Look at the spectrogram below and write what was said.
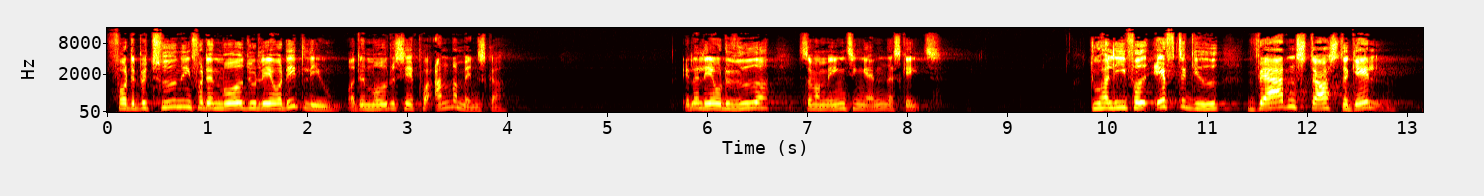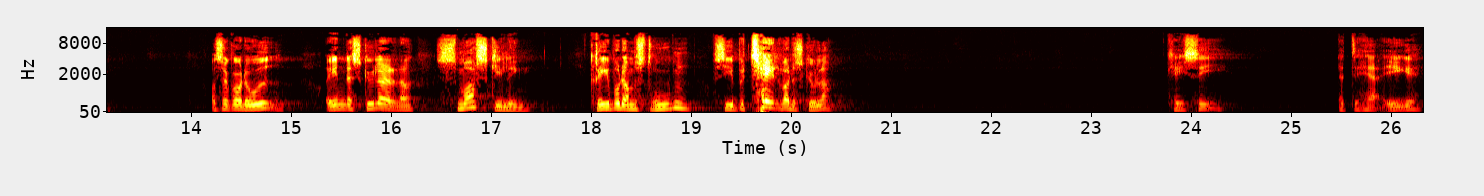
Får det betydning for den måde, du lever dit liv, og den måde, du ser på andre mennesker? Eller lever du videre, som om ingenting andet er sket? Du har lige fået eftergivet verdens største gæld, og så går du ud, og inden der skylder dig noget småskilling, griber du om struben og siger, betal, hvad du skylder. Kan I se, at det her ikke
